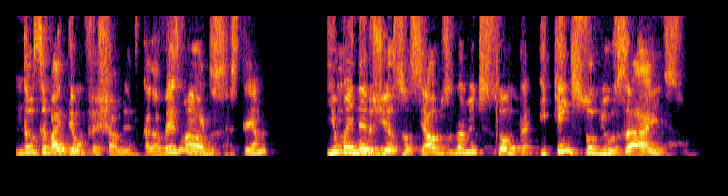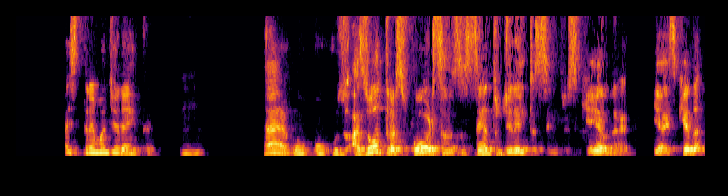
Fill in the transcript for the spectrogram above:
Então hum. você vai ter um fechamento cada vez maior do sistema e uma energia social absolutamente solta. E quem soube usar isso? A extrema-direita. Hum. É, o, o, as outras forças, o centro-direita, centro-esquerda e a esquerda,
